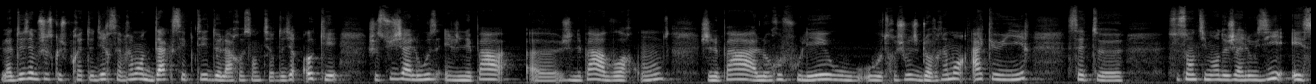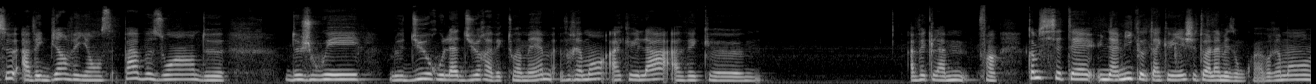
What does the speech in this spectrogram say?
la deuxième chose que je pourrais te dire, c'est vraiment d'accepter de la ressentir, de dire ok, je suis jalouse et je n'ai pas, euh, je n'ai pas à avoir honte, je n'ai pas à le refouler ou, autre chose. Je dois vraiment accueillir cette, euh, ce sentiment de jalousie et ce avec bienveillance. Pas besoin de de jouer le dur ou la dure avec toi-même. Vraiment, accueille-la avec euh, avec la, enfin, comme si c'était une amie que tu accueillais chez toi à la maison, quoi. Vraiment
